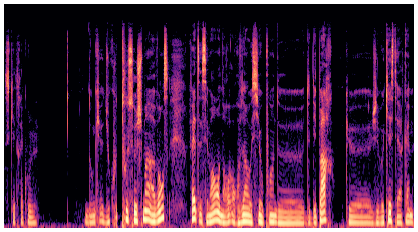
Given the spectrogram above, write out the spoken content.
ce qui est très cool. Donc euh, du coup, tout ce chemin avance. En fait, c'est marrant, on, en re- on revient aussi au point de, de départ que j'évoquais, c'est-à-dire quand même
